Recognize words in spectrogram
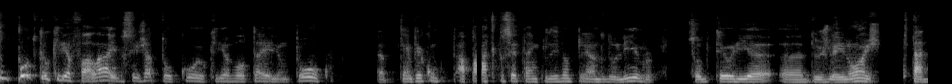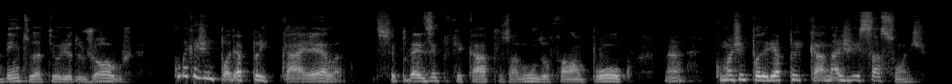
um ponto que eu queria falar, e você já tocou, eu queria voltar ele um pouco, é, tem a ver com a parte que você está, inclusive, ampliando do livro, sobre teoria uh, dos leilões que está dentro da teoria dos jogos, como é que a gente pode aplicar ela? Se você puder exemplificar para os alunos ou falar um pouco, né? como a gente poderia aplicar nas licitações.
